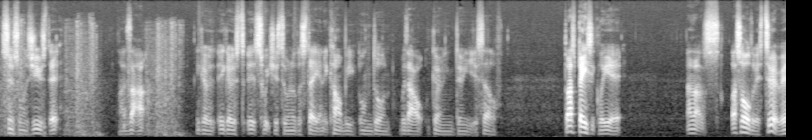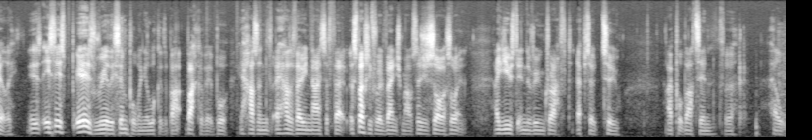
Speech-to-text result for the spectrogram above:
as soon as someone's used it like that it goes it goes to, it switches to another state and it can't be undone without going doing it yourself. That's basically it. And that's that's all there is to it really. It's, it's, it's it is really simple when you look at the back, back of it but it has an it has a very nice effect especially for adventure maps as you saw I saw it I used it in the Runecraft episode 2 I put that in for help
